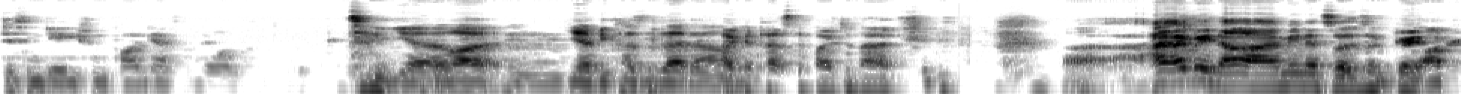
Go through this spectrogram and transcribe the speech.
disengaged from the podcast. and they were- yeah, a lot Mm, yeah, because of that um I can testify to that. Uh, I, I mean, uh, I mean, it's a, it's a great honor.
